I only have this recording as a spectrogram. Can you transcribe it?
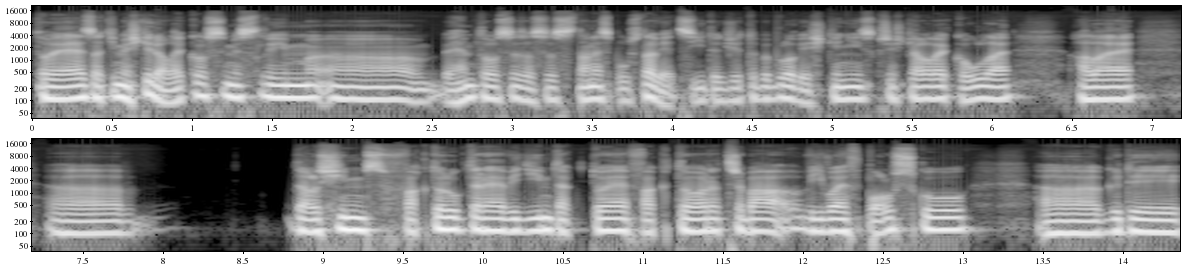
To je zatím ještě daleko, si myslím. Během toho se zase stane spousta věcí, takže to by bylo věštění z křišťálové koule, ale dalším z faktorů, které vidím, tak to je faktor třeba vývoje v Polsku, kdy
